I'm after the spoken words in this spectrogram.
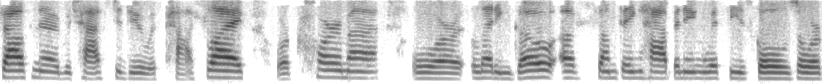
South Node, which has to do with past life or karma or letting go of something happening with these goals or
